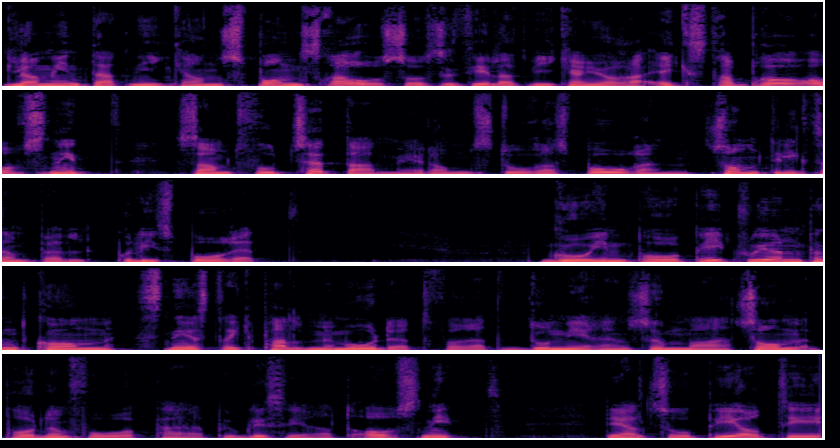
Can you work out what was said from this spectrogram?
Glöm inte att ni kan sponsra oss och se till att vi kan göra extra bra avsnitt samt fortsätta med de stora spåren, som till exempel Polisspåret. Gå in på patreon.com palmemordet för att donera en summa som podden får per publicerat avsnitt. Det är alltså patreon.com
